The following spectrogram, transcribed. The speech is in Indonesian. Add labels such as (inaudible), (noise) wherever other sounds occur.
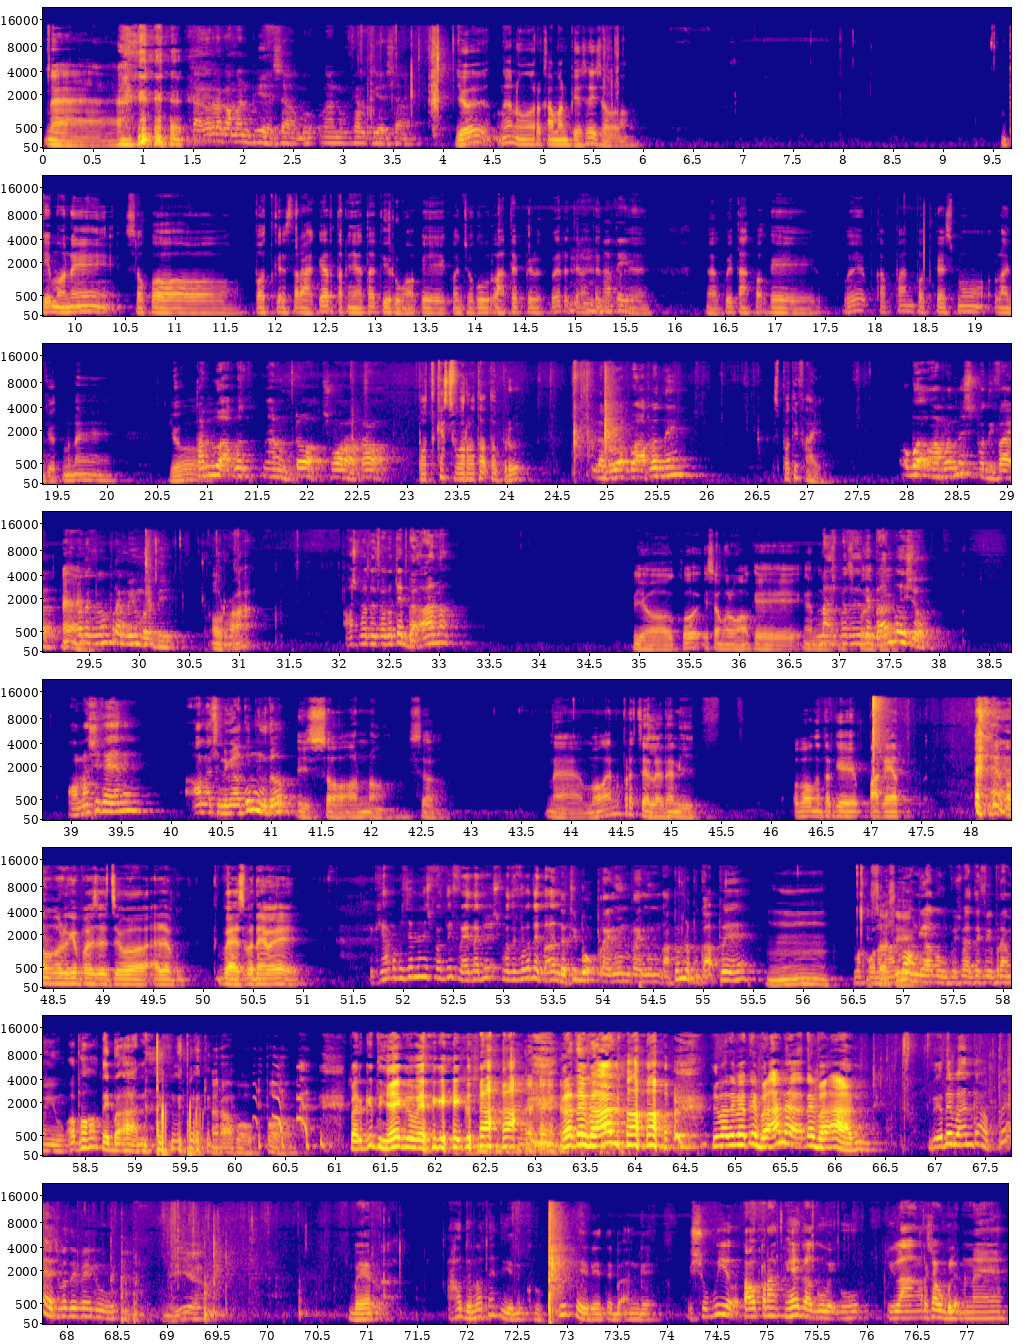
Nah, (laughs) Tak rekaman biasa, mbok nganu file biasa. yo nganu rekaman biasa iso. Iki mone saka podcast terakhir ternyata dirungokke koncoku Latif pil kowe. Latif. Ya. Nah, kuwi takokke, "Kowe kapan podcastmu lanjut meneh?" Yo, Tapi mbok upload nganu tok, suara tok. podcast suara tok to, Bro. Lah mbok upload nih. Spotify. Oh, mbok uploadnya Spotify. Eh. Spotify kan premium berarti. Ora. Oh, Spotify ku kok. Yo, kok iso ngrungokke nganu. Nak Spotify tebaan kok iso. Ono sih kayaknya. Ono jeneng akunmu to. Iso ono, iso. Nah, mau kan perjalanan iki. Apa ngeterke paket? Apa pergi bahasa Jawa ada bahas wae. Iki aku pesan Spotify, tapi Spotify ku tebaan dadi mbok premium premium kabeh mlebu kabeh. Hmm. Wah, sih. wong iki aku Spotify premium. Apa tebaan? Ora apa-apa. (laughs) Bar ki dihack gue gue. Gak (laughs) tebaan. (laughs) Tebaan gak tebaan. Gak tebaan kabeh Spotify ku. Iya. Ber ah download tadi ini goblok ya tebaan ge. Wis suwi yo tau pernah kehe gak gue ku. Ilang terus aku golek meneh.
